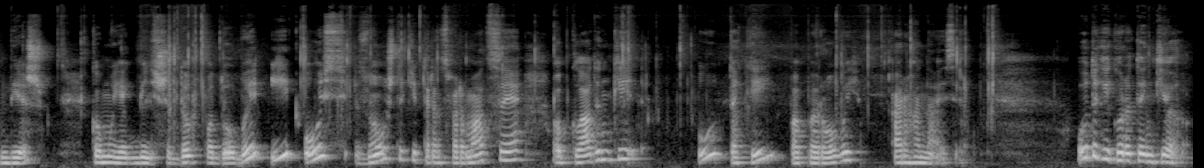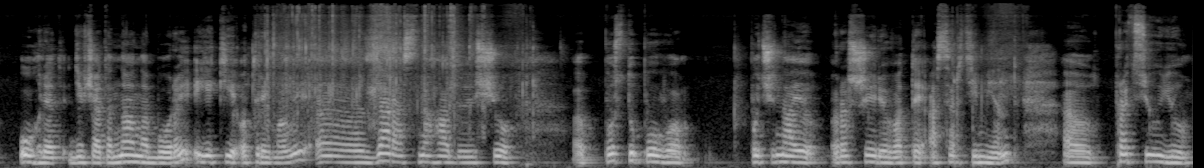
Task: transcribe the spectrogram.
біж. Кому як більше до вподоби. І ось знову ж таки трансформація обкладинки у такий паперовий органайзер. Отакий коротенький огляд, дівчата, на набори, які отримали. Е, Зараз нагадую, що поступово починаю розширювати асортимент. Е, Працюю,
